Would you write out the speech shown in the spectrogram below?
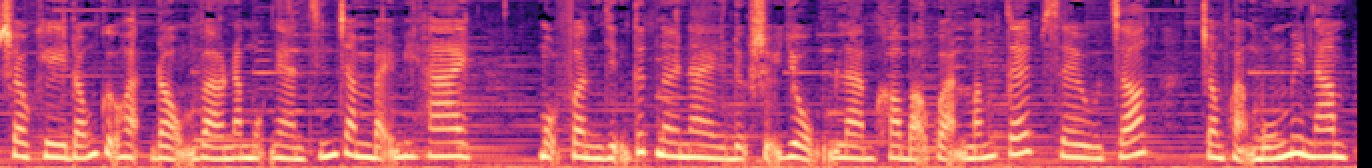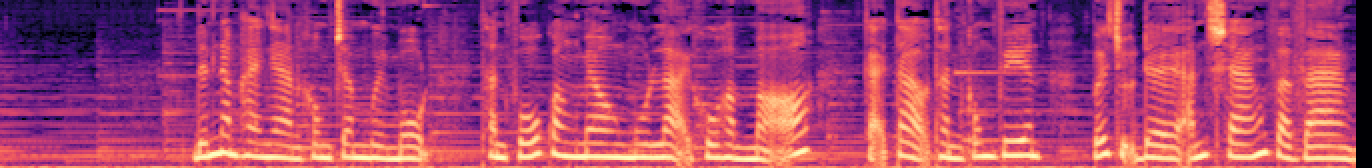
Sau khi đóng cửa hoạt động vào năm 1972, một phần diện tích nơi này được sử dụng làm kho bảo quản mắm tép Seuchot trong khoảng 40 năm. Đến năm 2011, thành phố Quang Myeong mua lại khu hầm mỏ, cải tạo thành công viên với chủ đề ánh sáng và vàng,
